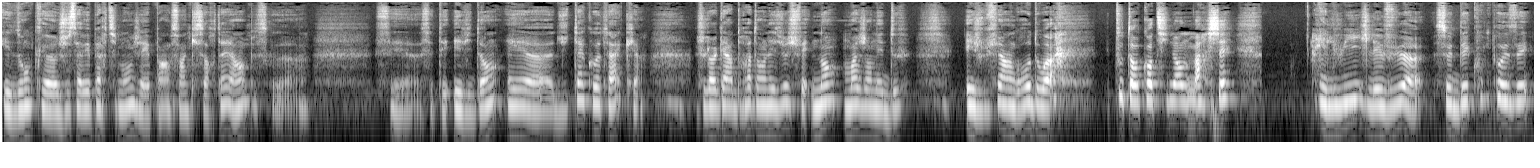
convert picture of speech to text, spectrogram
Et donc euh, je savais pertinemment que j'avais pas un sein qui sortait, hein, parce que euh, euh, c'était évident. Et du tac au tac, je le regarde droit dans les yeux, je fais non, moi j'en ai deux. Et je lui fais un gros doigt, tout en continuant de marcher. Et lui, je l'ai vu euh, se décomposer.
